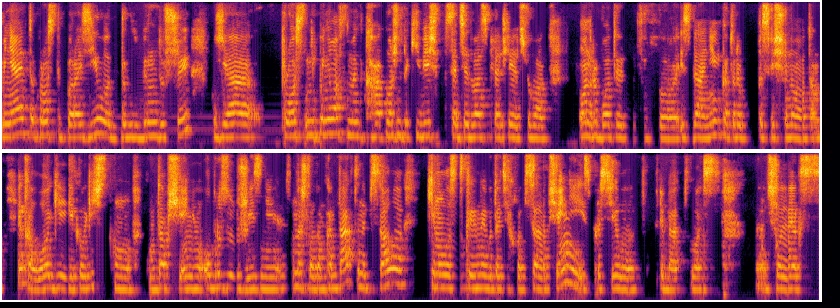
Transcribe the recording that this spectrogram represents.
Меня это просто поразило до глубины души. Я просто не поняла как можно такие вещи писать тебе 25 лет, чувак. Он работает в издании, которое посвящено там, экологии, экологическому общению, образу жизни. Нашла там контакты, написала, кинула скрины вот этих вот сообщений и спросила, ребят, у вас э, человек с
